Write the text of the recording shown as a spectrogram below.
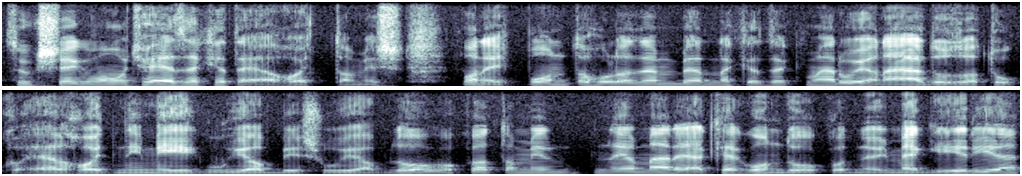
szükség van, hogyha ezeket elhagytam. És van egy pont, ahol az embernek ezek már olyan áldozatok elhagyni még újabb és újabb dolgokat, aminél már el kell gondolkodni, hogy megérje,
